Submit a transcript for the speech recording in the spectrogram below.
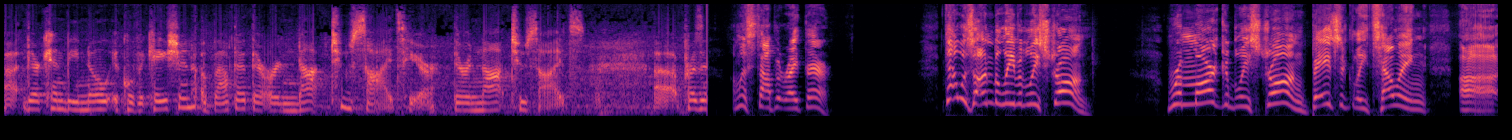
Uh, there can be no equivocation about that. There are not two sides here. There are not two sides. Uh, President. I'm going to stop it right there. That was unbelievably strong, remarkably strong. Basically, telling uh,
